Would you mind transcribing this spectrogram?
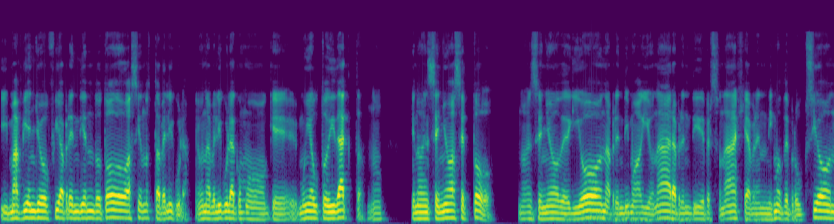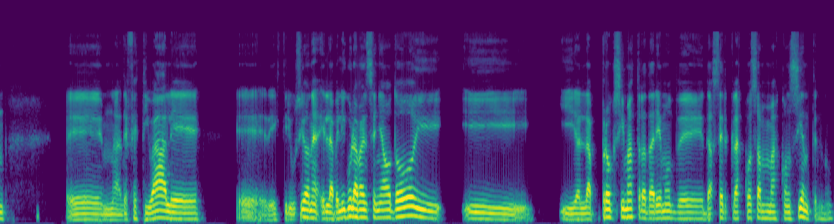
y más bien yo fui aprendiendo todo haciendo esta película. Es una película como que muy autodidacta, ¿no? Que nos enseñó a hacer todo. Nos enseñó de guion, aprendimos a guionar, aprendí de personaje, aprendimos de producción eh, de festivales, eh, de distribuciones. En la película me ha enseñado todo y, y, y en las próximas trataremos de, de hacer las cosas más conscientes, ¿no?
